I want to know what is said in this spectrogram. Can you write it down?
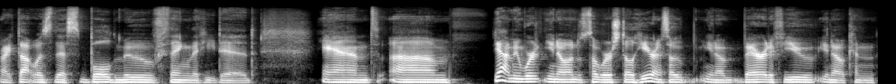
Right. That was this bold move thing that he did. And um, yeah, I mean we're you know, and so we're still here. And so, you know, Barrett, if you, you know, can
